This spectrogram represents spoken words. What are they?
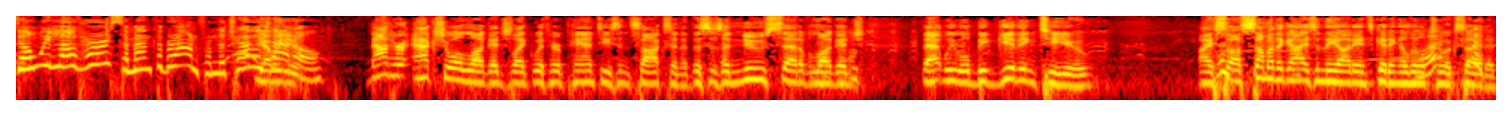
Don't we love her? Samantha Brown from the Travel Yeah. Channel. Not her actual luggage, like with her panties and socks in it. This is a new set of luggage that we will be giving to you. I saw some of the guys in the audience getting a little What? too excited.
